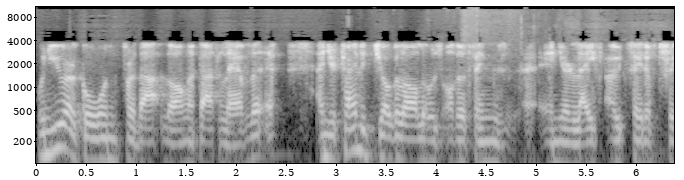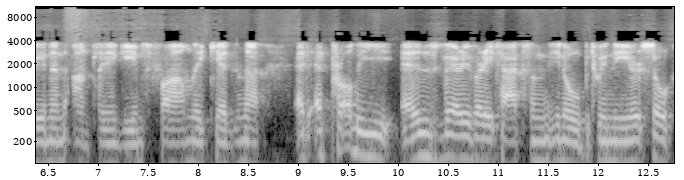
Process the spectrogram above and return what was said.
when you are going for that long at that level, it, and you're trying to juggle all those other things uh, in your life outside of training and playing games, family, kids, and that. It, it probably is very, very taxing, you know, between the years. So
